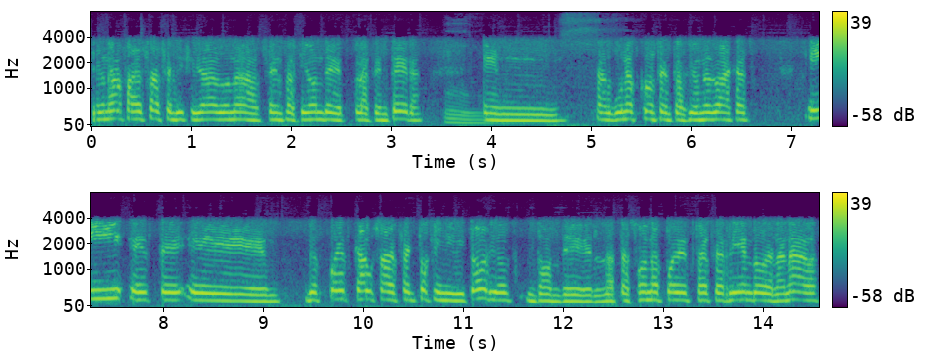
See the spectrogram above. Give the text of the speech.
de una falsa felicidad, una sensación de placentera en algunas concentraciones bajas. Y este eh, después causa efectos inhibitorios donde la persona puede estarse riendo de la nada,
